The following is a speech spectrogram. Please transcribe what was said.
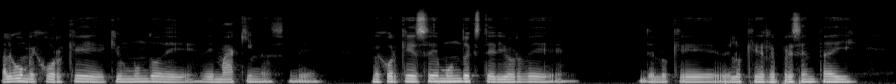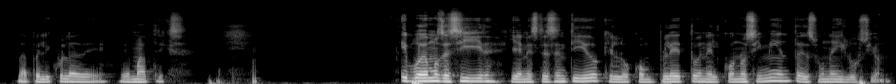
algo mejor que, que un mundo de, de, máquinas, de, mejor que ese mundo exterior de, de, lo, que, de lo que representa ahí la película de, de Matrix. Y podemos decir, y en este sentido, que lo completo en el conocimiento es una ilusión,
